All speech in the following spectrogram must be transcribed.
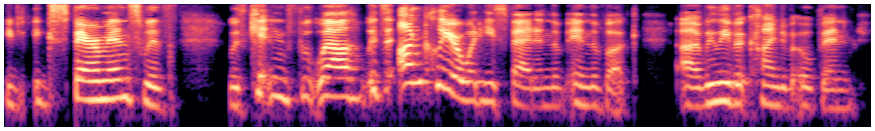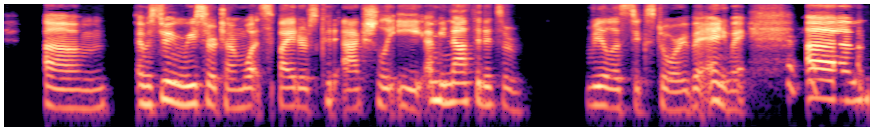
He experiments with with kitten food. Well it's unclear what he's fed in the in the book. Uh, we leave it kind of open. Um i was doing research on what spiders could actually eat. I mean not that it's a realistic story but anyway. Um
